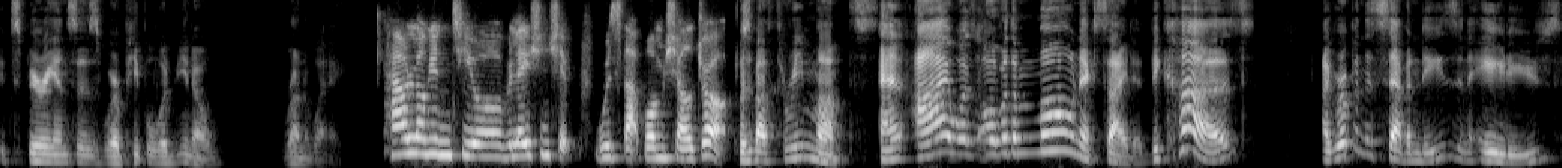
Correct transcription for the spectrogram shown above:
experiences where people would, you know, run away. How long into your relationship was that bombshell dropped? It was about three months. And I was over the moon excited because I grew up in the 70s and 80s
